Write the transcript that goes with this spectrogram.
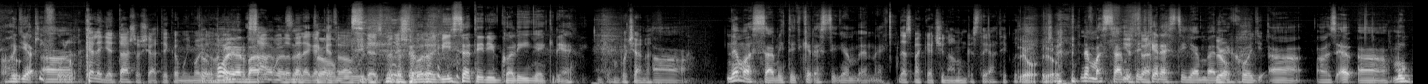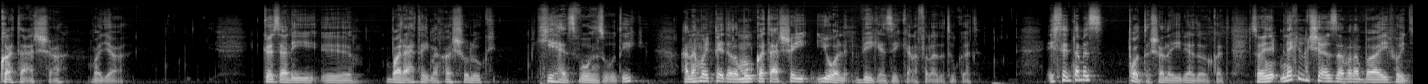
hogy a. Kell egy társasjáték amúgy majd, hogy már számold a melegeket a. Fideszben, és és hogy visszatérjünk a lényegre. igen, bocsánat. A, nem az számít egy keresztény embernek. De ezt meg kell csinálnunk, ezt a játékot. Jó, jó. Nem az számít egy keresztény embernek, Jó. hogy a, az, e- a munkatársa, vagy a közeli ö, barátai meg hasonlók kihez vonzódik, hanem hogy például a munkatársai jól végezzék el a feladatukat. És szerintem ez pontosan leírja a dolgokat. Szóval nekünk is ezzel van a baj, hogy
